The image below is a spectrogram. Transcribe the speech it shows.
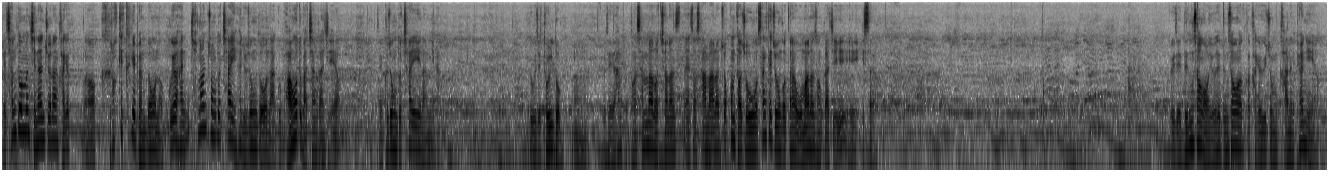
네, 참돔은 지난주랑 가격 어, 그렇게 크게 변동은 없고요. 한 1000원 정도 차이 한 요정도 나고 광어도 마찬가지예요 그 정도 차이 납니다. 그리고 이제 돌돔 음, 요새 한 보통 한 35,000원에서 4만 원 조금 더 좋은 상태 좋은 것들 한 5만 원 선까지 있어요. 그리고 이제 능성어 요새 능성어가 가격이 좀 가는 편이에요.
